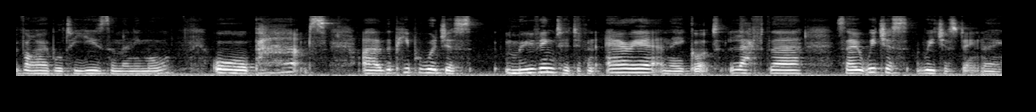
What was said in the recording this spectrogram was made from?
viable to use them anymore. Or perhaps uh, the people were just moving to a different area and they got left there. So we just we just don't know.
